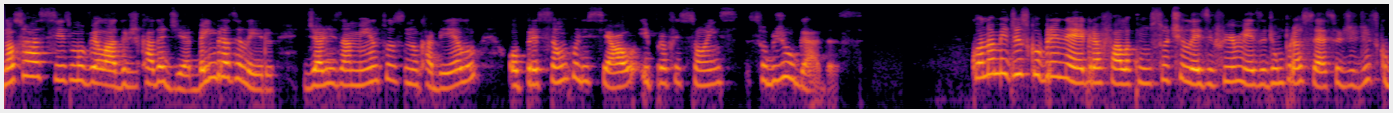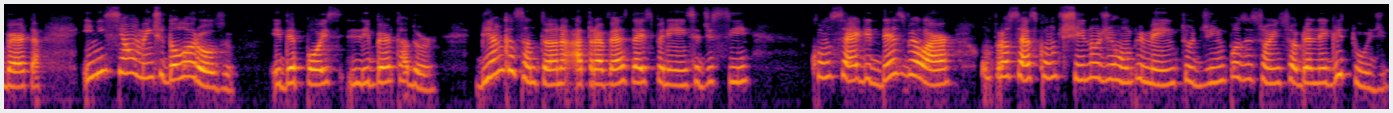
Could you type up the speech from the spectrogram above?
nosso racismo velado de cada dia, bem brasileiro, de alisamentos no cabelo, opressão policial e profissões subjugadas. Quando me descobri negra, fala com sutileza e firmeza de um processo de descoberta inicialmente doloroso e depois libertador. Bianca Santana, através da experiência de si, consegue desvelar um processo contínuo de rompimento de imposições sobre a negritude,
